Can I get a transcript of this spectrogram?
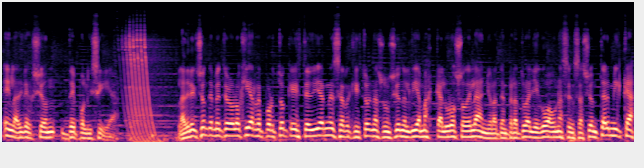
en la dirección de policía. La Dirección de Meteorología reportó que este viernes se registró en Asunción el día más caluroso del año. La temperatura llegó a una sensación térmica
